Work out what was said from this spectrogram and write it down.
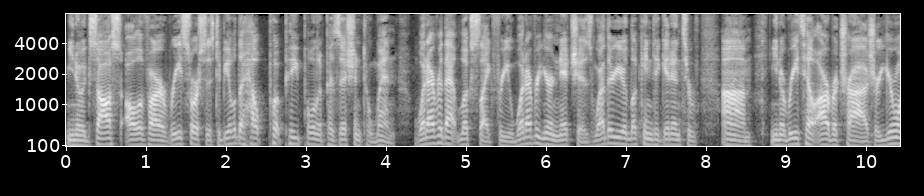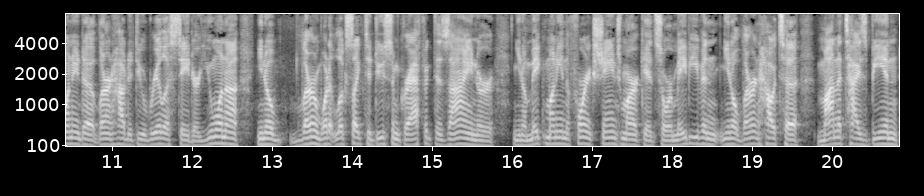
you know exhaust all of our resources to be able to help put people in a position to win. Whatever that looks like for you whatever your niche is whether you're looking to get into um, you know retail arbitrage or you're wanting to learn how to do real estate or you want to you learn what it looks like to do some graphic design or you know make money in the foreign exchange markets or maybe even you know learn how to monetize being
